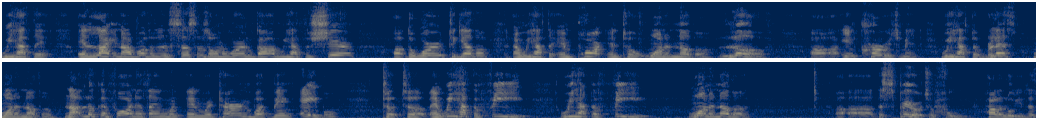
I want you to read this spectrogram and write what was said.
We have to enlighten our brothers and sisters on the Word of God. We have to share uh, the Word together, and we have to impart into one another love, uh, uh encouragement. We have to bless one another, not looking for anything in return, but being able to, to and we have to feed we have to feed one another uh, uh, uh the spiritual food. Hallelujah. The,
